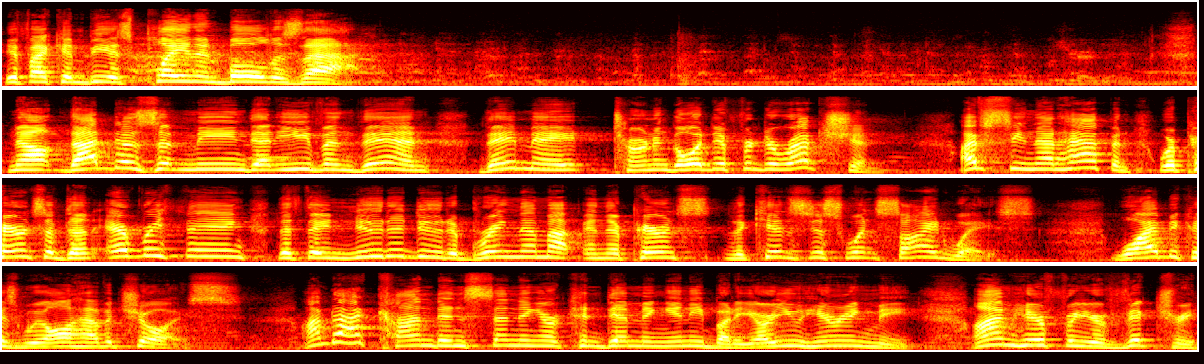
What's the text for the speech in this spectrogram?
if I can be as plain and bold as that. Now, that doesn't mean that even then they may turn and go a different direction. I've seen that happen where parents have done everything that they knew to do to bring them up, and their parents, the kids just went sideways. Why? Because we all have a choice. I'm not condescending or condemning anybody. Are you hearing me? I'm here for your victory.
